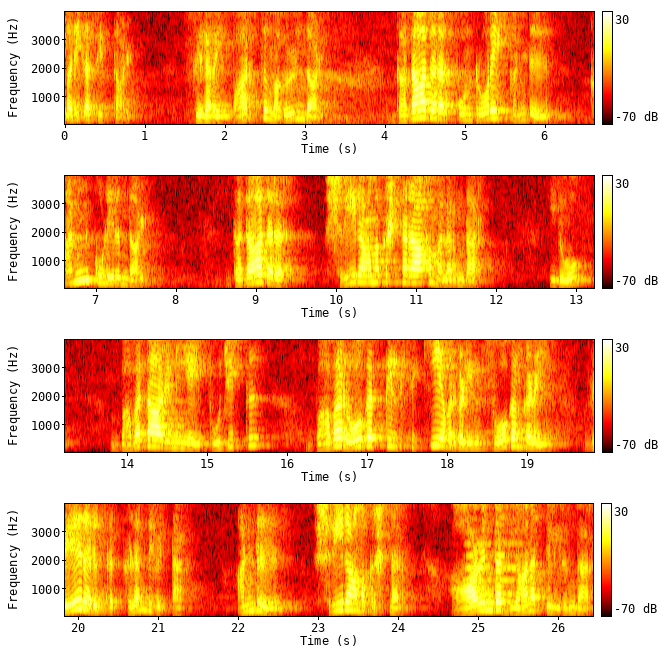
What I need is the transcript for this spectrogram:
பரிகசித்தாள். சிலரை பார்த்து மகிழ்ந்தாள். கதாதரர் போன்றோரைக் கண்டு கண் குளிர்ந்தாள். கதாதரர் ஸ்ரீராமகிருஷ்ணராக மலர்ந்தார். இதோ பவதாரிணியை பூஜித்து பவரோகத்தில் சிக்கியவர்களின் சோகங்களை வேறறுக்க கிளம்பிவிட்டார். அன்று ஸ்ரீராமகிருஷ்ணர் ஆழ்ந்த தியானத்தில் இருந்தார்.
